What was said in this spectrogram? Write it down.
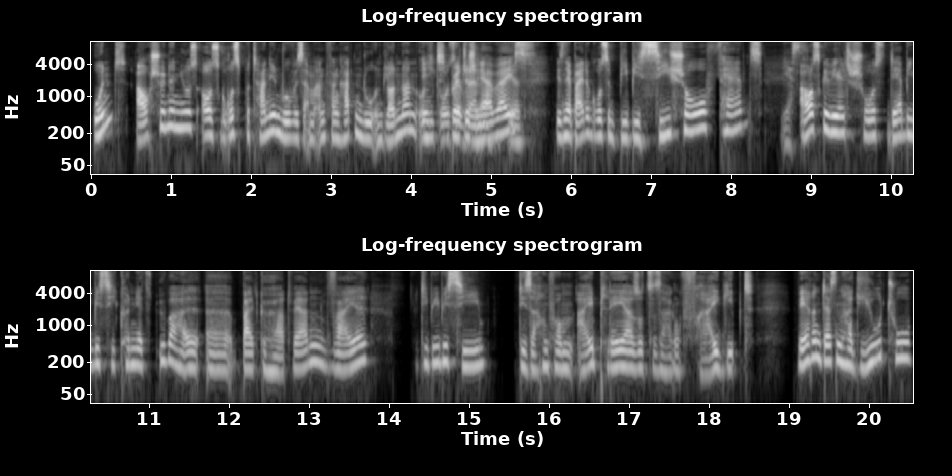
Und auch schöne News aus Großbritannien, wo wir es am Anfang hatten, du und London und British Fan, Airways. yes. Wir sind ja beide große BBC-Show-Fans. Yes. Ausgewählte Shows der BBC können jetzt überall äh, bald gehört werden, weil die BBC die Sachen vom iPlayer sozusagen freigibt. Währenddessen hat YouTube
